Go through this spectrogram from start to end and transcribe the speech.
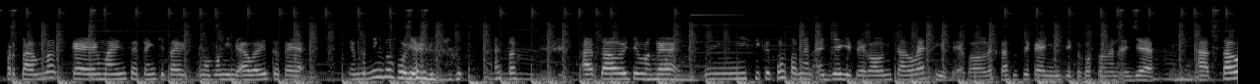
pertama kayak yang mindset yang kita ngomongin di awal itu kayak yang penting gue kuliah dulu atau Hmm. atau cuma kayak Hmm. ngisi kekosongan aja gitu ya kalau misal les gitu ya kalau les kasusnya kayak ngisi kekosongan aja Mm-mm. atau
